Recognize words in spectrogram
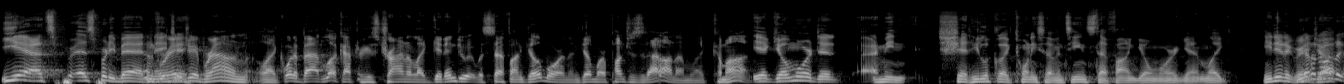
Yeah, it's it's pretty bad. And And for AJ, AJ Brown, like, what a bad look after he's trying to like get into it with Stephon Gilmore, and then Gilmore punches it out on him. Like, come on. yeah, Gilmore did. I mean, shit, he looked like 2017 Stephon Gilmore again. Like he did a great job. know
